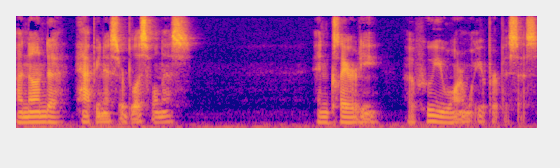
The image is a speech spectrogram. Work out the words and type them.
ananda, happiness or blissfulness, and clarity of who you are and what your purpose is.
